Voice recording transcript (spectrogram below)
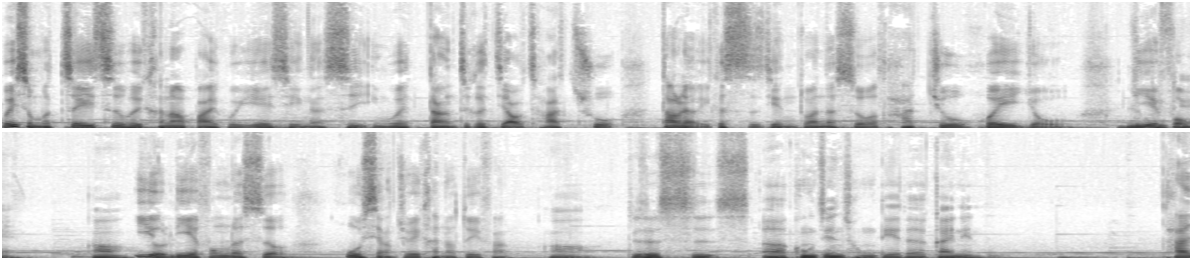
为什么这一次会看到百鬼夜行呢？是因为当这个交叉处到了一个时间段的时候，它就会有裂缝，哦。一有裂缝的时候，互相就会看到对方。哦，就是时时呃空间重叠的概念。它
